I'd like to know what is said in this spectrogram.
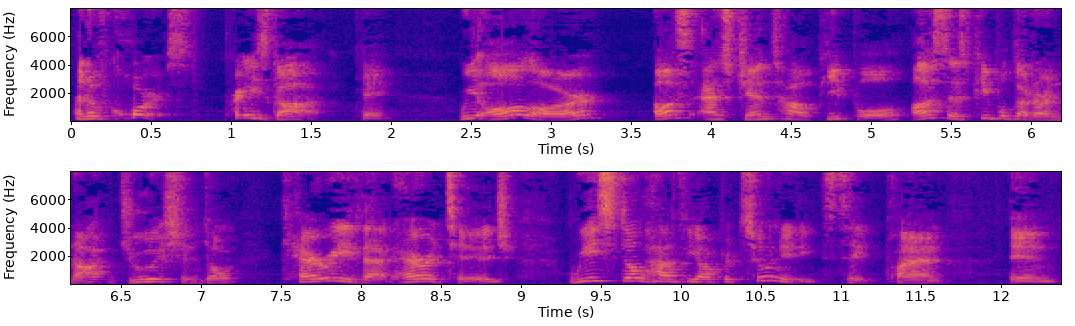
And of course, praise God. Okay, we all are us as Gentile people, us as people that are not Jewish and don't carry that heritage. We still have the opportunity to take plan in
